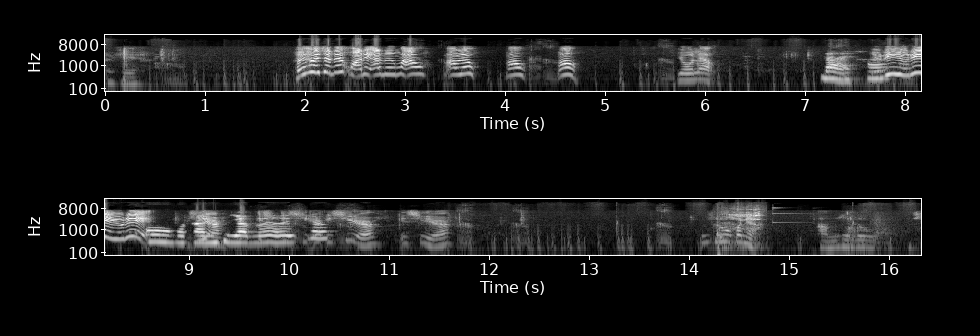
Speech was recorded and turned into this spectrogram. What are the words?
โอเค เฮ้ยเฮ้ยจะได้ขวานอีกอันหนึงมาเอา มาเอาเร็ว มาเอามาเอาโยนแล้ว ได้ค่ะอยู่นี่ อยู่นี่ อยู่นี่ โอ้ประกันเทียบเลย It's here It's here It's here นี่ลูกปะเนี่ย อ้าวไม่ใช่ลูก โอเค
